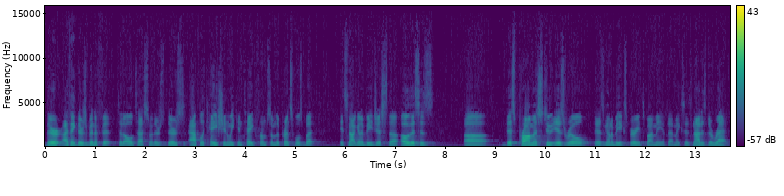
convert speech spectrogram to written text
There, I think there's benefit to the Old Testament. There's, there's application we can take from some of the principles, but it's not going to be just the, oh, this is, uh, this promise to Israel is going to be experienced by me, if that makes sense. Not as direct.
